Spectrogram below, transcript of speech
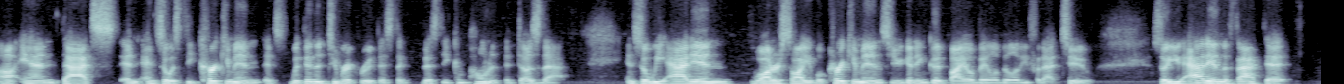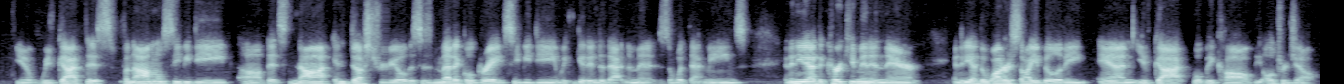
Uh, and that's and and so it's the curcumin that's within the turmeric root that's the that's the component that does that. And so we add in water soluble curcumin, so you're getting good bioavailability for that too. So you add in the fact that you know we've got this phenomenal CBD uh, that's not industrial. This is medical grade CBD. We can get into that in a minute as to what that means. And then you add the curcumin in there, and then you add the water solubility, and you've got what we call the ultra gel.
